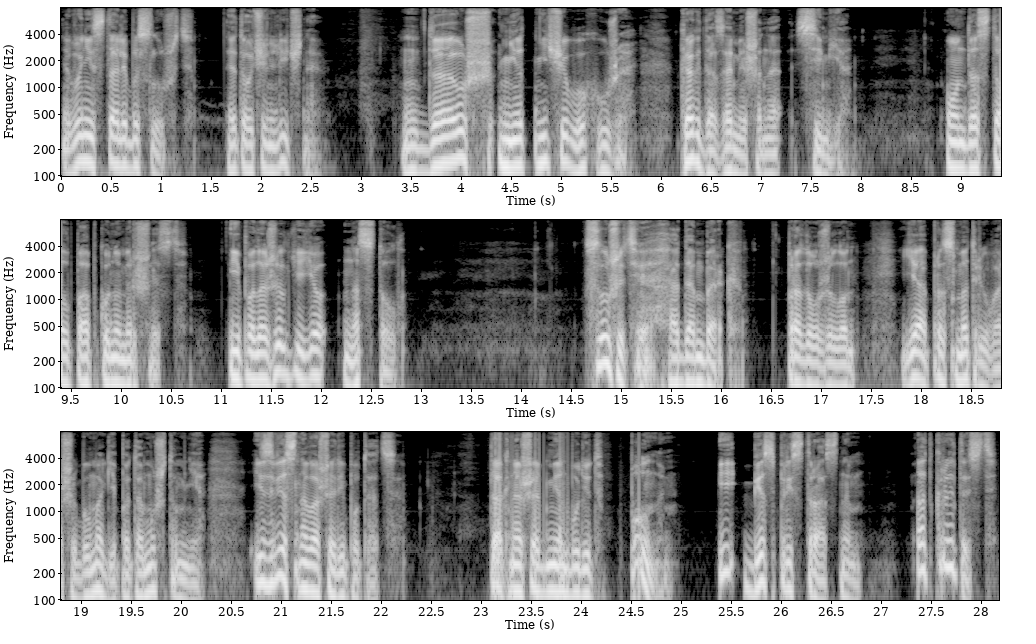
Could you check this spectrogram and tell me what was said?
Вы не стали бы слушать. Это очень личное. Да уж нет ничего хуже, когда замешана семья. Он достал папку номер шесть и положил ее на стол. «Слушайте, Адамберг», — продолжил он, — «я просмотрю ваши бумаги, потому что мне известна ваша репутация. Так наш обмен будет полным и беспристрастным. Открытость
